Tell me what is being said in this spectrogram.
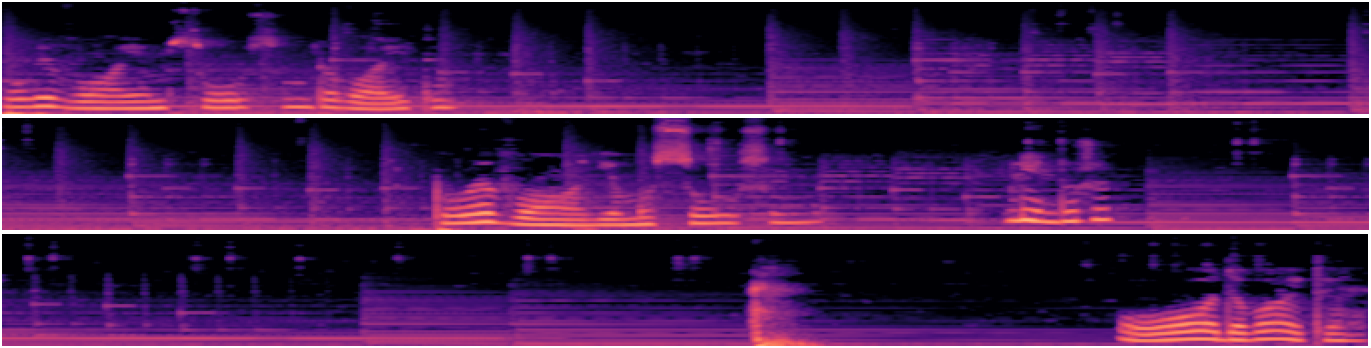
Поливаємо соусом, давайте. Поливаємо соусом. Блін, дуже. О, давайте.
